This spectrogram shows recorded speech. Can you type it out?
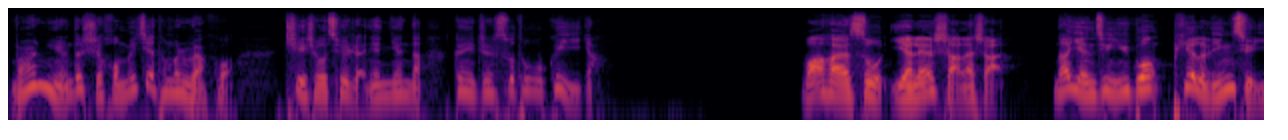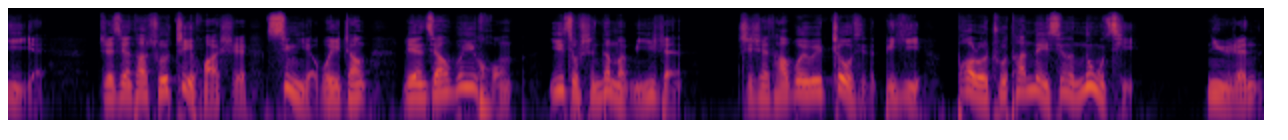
玩女人的时候没见他们软过，这时候却软蔫蔫的，跟一只缩头乌龟一样。王海素眼帘闪了闪，拿眼镜余光瞥了林雪一眼，只见他说这话时杏眼微张，脸颊微红，依旧是那么迷人。只是他微微皱起的鼻翼，暴露出他内心的怒气。女人，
